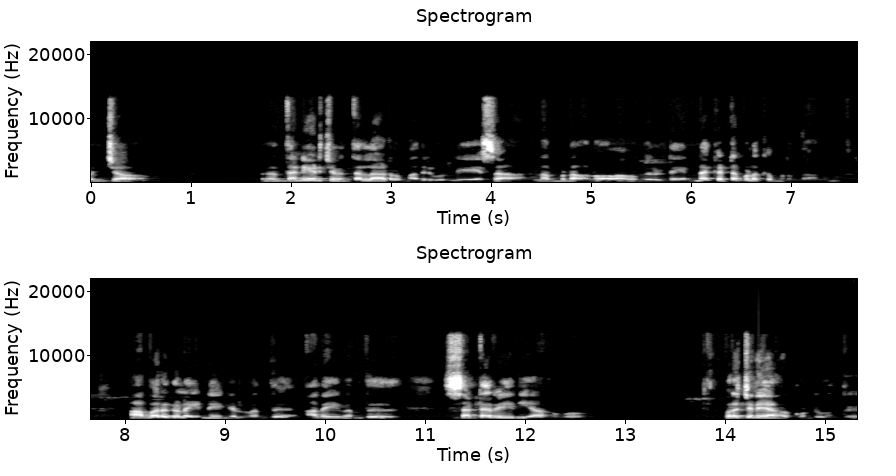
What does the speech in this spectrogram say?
கொஞ்சம் தண்ணியடிச்சவன் தண்ணி அடிச்சவன் தள்ளாடுற மாதிரி ஒரு லேசா நம்பினாலும் அவங்கள்ட்ட என்ன கெட்ட பழக்கம் இருந்தாலும் அவர்களை நீங்கள் வந்து அதை வந்து சட்ட ரீதியாகவோ பிரச்சனையாக கொண்டு வந்து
